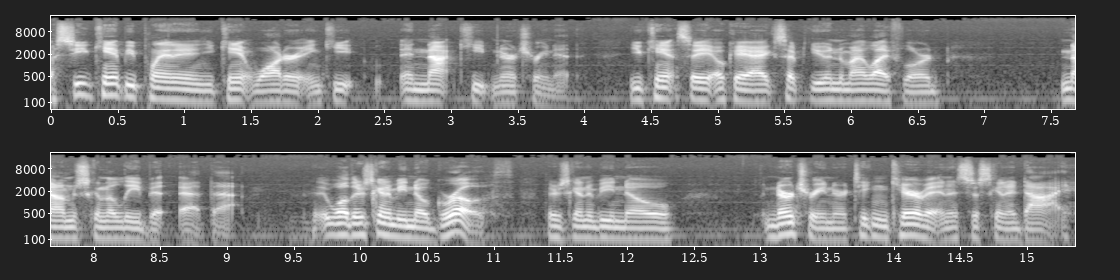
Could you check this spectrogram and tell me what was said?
a seed can't be planted and you can't water it and keep and not keep nurturing it you can't say okay i accept you into my life lord. Now i'm just going to leave it at that. Well there's going to be no growth. There's going to be no nurturing or taking care of it and it's just going to die.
